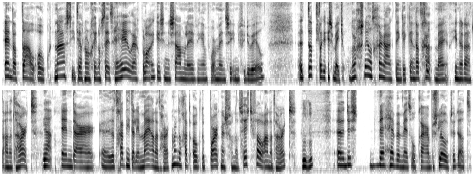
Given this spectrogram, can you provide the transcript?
En dat taal ook naast die technologie nog steeds heel erg belangrijk is in de samenleving en voor mensen individueel. Eh, dat is een beetje ondergesneeuwd geraakt, denk ik. En dat gaat mij inderdaad aan het hart. Ja. En daar, uh, dat gaat niet alleen mij aan het hart, maar dat gaat ook de partners van dat festival aan het hart. Mm -hmm. dus we hebben met elkaar besloten dat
